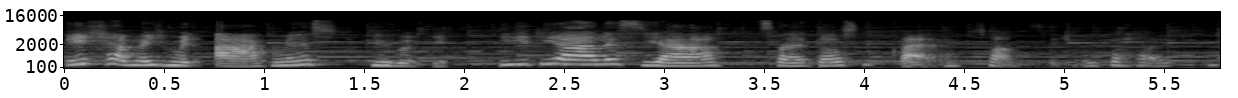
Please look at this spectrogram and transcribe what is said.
ich habe mich mit Agnes über ihr ideales Jahr 2023 unterhalten.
